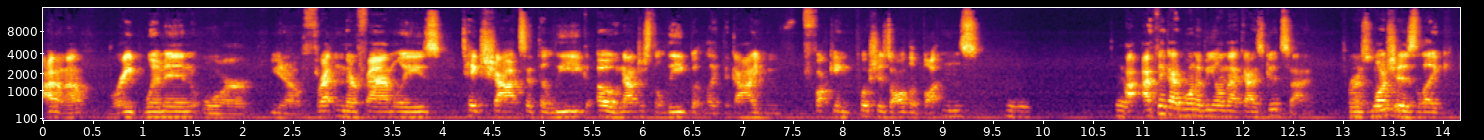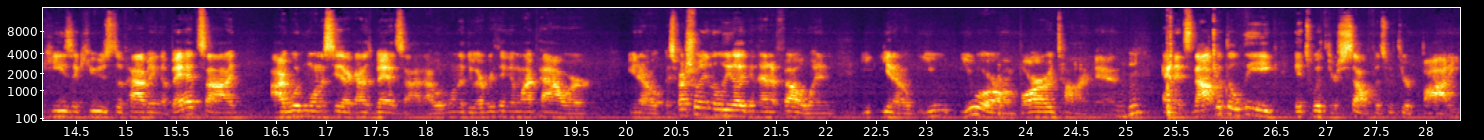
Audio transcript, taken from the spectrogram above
I don't know, rape women or you know, threaten their families, take shots at the league. Oh, not just the league, but like the guy who fucking pushes all the buttons. Mhm. Yeah. I, I think I'd want to be on that guy's good side. For as much as like he's accused of having a bad side, I wouldn't want to see that guy's bad side. I would want to do everything in my power, you know, especially in the league like an NFL when you know you you are on borrowed time, man, Mhm. and it's not with the league, it's with yourself, it's with your body.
